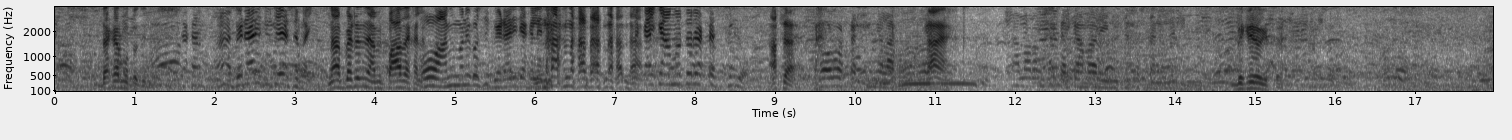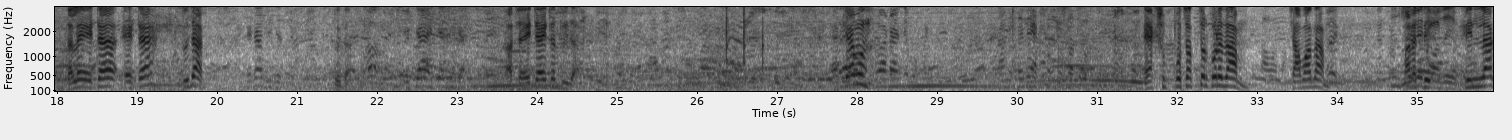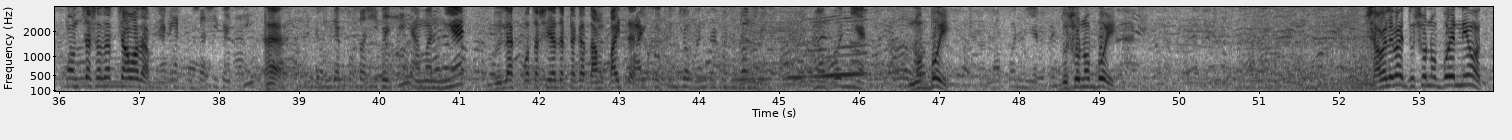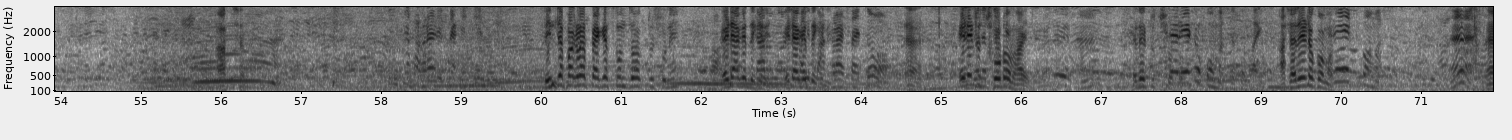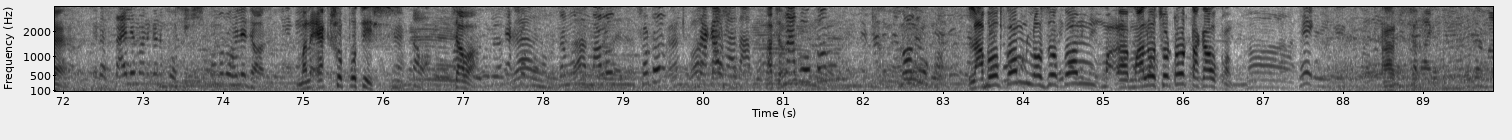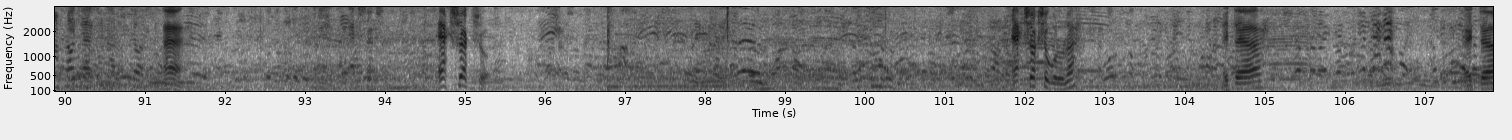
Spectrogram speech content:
দেখার মতো জিনিস। দেখার হ্যাঁ ব্যাটারি দুইটাই আছে ভাই না ব্যাটারি না আমি পা দেখালাম। ও আমি মনে করছি না না না না। কালকে আমাদের একটা ছিল। আচ্ছা। বড় একটা সিঙ্গেল আগুন। হ্যাঁ। কালকে আমার এই নিজস্ব চ্যানেলে বিক্রি হয়ে গেছে। তাহলে এটা এটা দুই দাঁত? এটা দুই দাঁত। এটা এটা দুইটা আচ্ছা এটা এটা দুই দাঁত। কেমন? একশো পঁচাত্তর করে দাম। চাওয়া দাম। মানে তিন লাখ পঞ্চাশ হাজার চাওয়া দাম। এক লাখ পঁচাশি পাইছি। হ্যাঁ। দুই লাখ পঁচাশি পাইছি। আমার নিয়ত দুই লাখ পঁচাশি হাজার টাকা দাম পাইছেন? নব্বই। দুশো নব্বই? শাবেলি ভাই দুশো নব্বই এর নিয়ত? আচ্ছা। তিনটে পাকড়ার প্যাকেজ কোন তো একটু শুনি। এটা আগে দেখে কারণ নিই মানুষ এটা আগে খালি দেখে নিই পাকড়া চায় তো। হ্যাঁ। এটা একটু ছোট ভাই। হ্যাঁ? এটা একটু ছোট। রেটও কম আছে তো ভাই। আচ্ছা রেটও কম আছে। রেট কম আছে। হ্যাঁ? হ্যাঁ। এটা চাইলে মানে কেন পঁচিশ? পনেরো হলে দেওয়া যাবে। মানে একশো পঁচিশ? হ্যাঁ চাওয়া। একশো পনেরো। যেমন মালও ছোট টাকাও আচ্ছা। লাভও কম লসও কম। লাভও কম লজও মালও ছোট টাকাও কম। ঠিক। আচ্ছা। নষ্ট। হ্যাঁ। একশো একশো। একশো একশো। একশো একশো গরু না? এটা এটা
